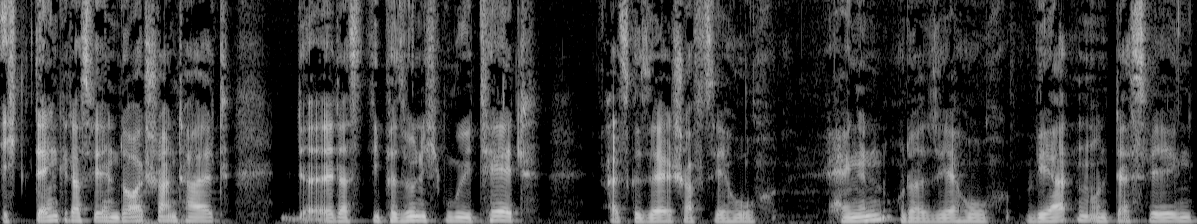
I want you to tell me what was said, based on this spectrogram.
ich denke, dass wir in Deutschland halt, äh, dass die persönliche Mobilität als Gesellschaft sehr hoch hängen oder sehr hoch werten und deswegen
